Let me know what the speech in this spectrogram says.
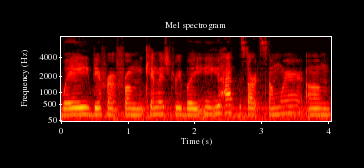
way different from chemistry, but you, you have to start somewhere. Um,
